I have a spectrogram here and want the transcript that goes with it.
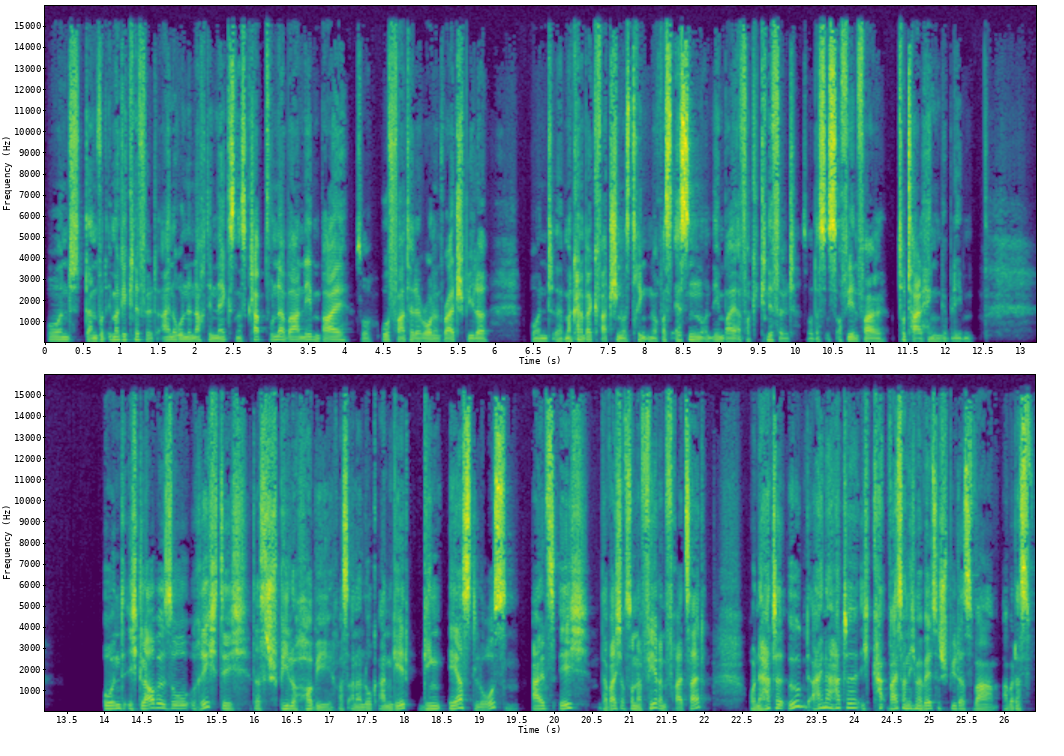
und dann wird immer gekniffelt, eine Runde nach dem nächsten. Es klappt wunderbar nebenbei, so Urvater der Roll-and-Ride-Spiele. Und äh, man kann dabei quatschen, was trinken, auch was essen und nebenbei einfach gekniffelt. So, das ist auf jeden Fall total hängen geblieben. Und ich glaube, so richtig das Spiele-Hobby, was analog angeht, ging erst los, als ich, da war ich auf so einer Ferienfreizeit und er hatte, irgendeiner hatte, ich weiß noch nicht mehr, welches Spiel das war, aber das,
